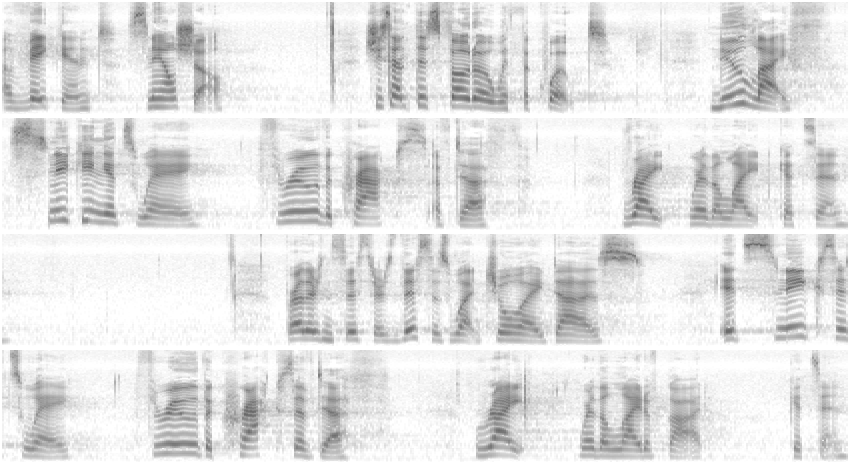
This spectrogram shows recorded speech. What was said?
a vacant snail shell. She sent this photo with the quote New life sneaking its way through the cracks of death right where the light gets in. Brothers and sisters, this is what joy does it sneaks its way through the cracks of death, right where the light of God gets in.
